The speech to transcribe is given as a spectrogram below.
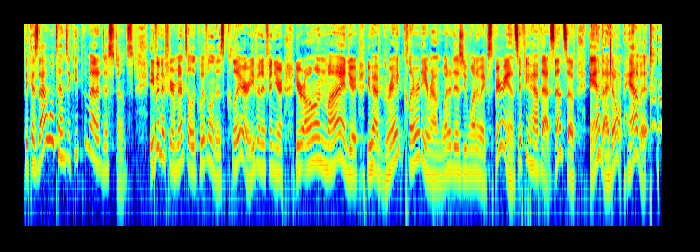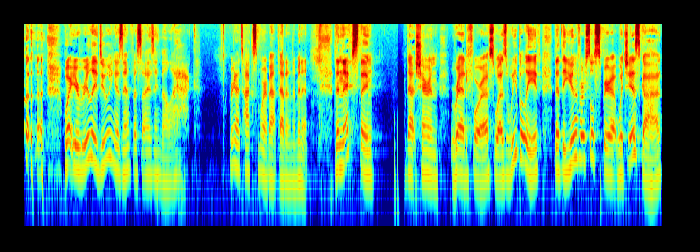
because that will tend to keep them at a distance. Even if your mental equivalent is clear, even if in your, your own mind you you have great clarity around what it is you want to experience, if you have that sense of, and I don't have it, what you're really doing is emphasizing the lack. We're going to talk some more about that in a minute. The next thing that Sharon read for us was We believe that the universal spirit, which is God,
